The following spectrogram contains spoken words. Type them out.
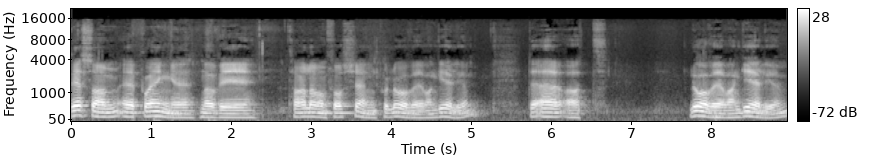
Det som er poenget når vi taler om forskjellen på lov og evangelium, det er at lov og evangelium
